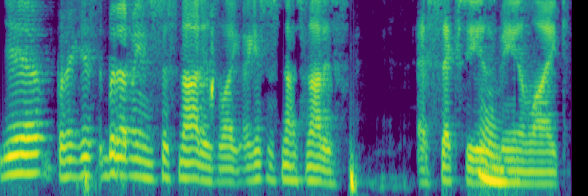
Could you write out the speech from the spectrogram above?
Yeah, but I guess, but I mean, it's just not as like I guess it's not it's not as as sexy as mm. being like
